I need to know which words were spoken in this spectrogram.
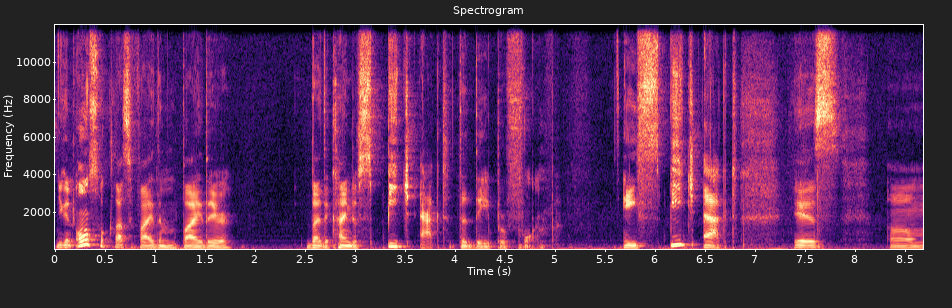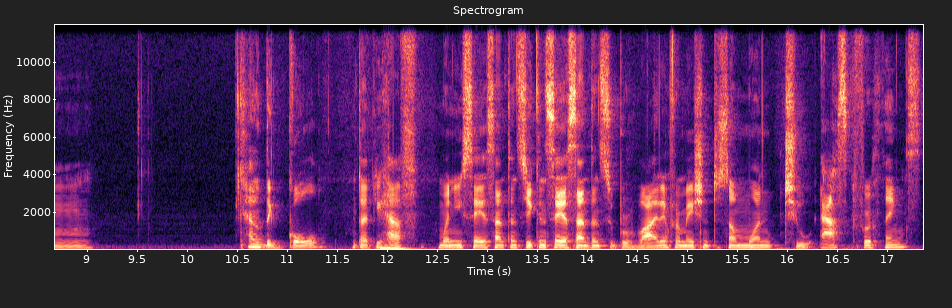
You can also classify them by their by the kind of speech act that they perform. A speech act is um, kind of the goal that you have when you say a sentence. You can say a sentence to provide information to someone, to ask for things.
